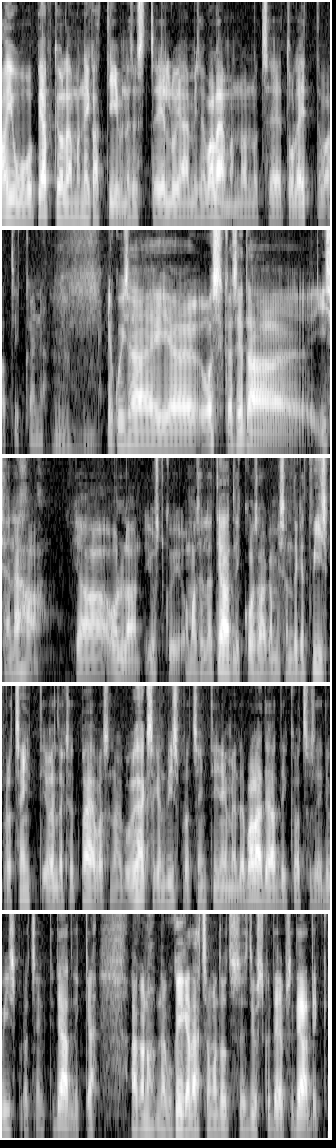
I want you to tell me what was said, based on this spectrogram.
aju peabki olema negatiivne, sest ellujäämise valem on olnud see, et ole ettevaatlik, on ju. Mhm. ja kui sa ei oska seda ise näha ja olla justkui oma selle teadliku osaga, mis on tegelikult viis protsenti, öeldakse, et päevas nagu üheksakümmend viis protsenti inimene teeb alateadlikke otsuseid ja viis protsenti teadlikke, aga noh, nagu kõige tähtsamad otsused justkui teeb see teadlik,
